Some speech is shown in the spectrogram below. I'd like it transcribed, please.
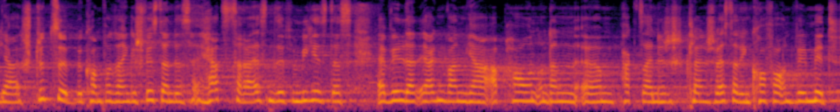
ja, Stütze bekommt von seinen Geschwistern. Das Herzzerreißende für mich ist, dass er will dann irgendwann ja abhauen und dann ähm, packt seine kleine Schwester den Koffer und will mit.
